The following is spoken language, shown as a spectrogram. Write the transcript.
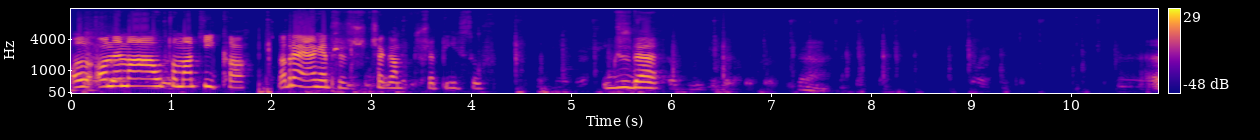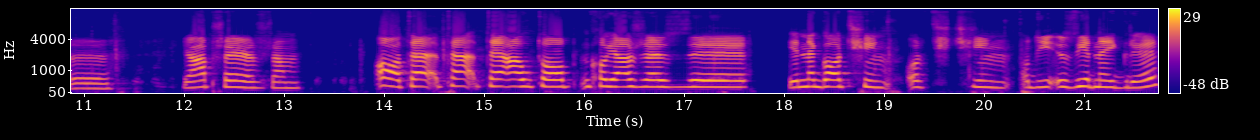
o, one ma automatika. Dobra, ja nie przestrzegam przepisów. XD. Y, ja przejeżdżam. O, te, te, te auto kojarzę z jednego odcin, odcin od, z jednej gry.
